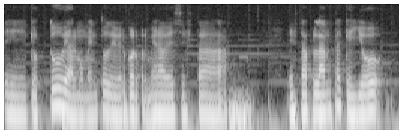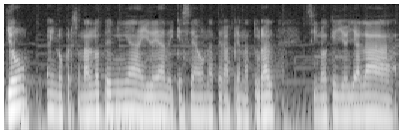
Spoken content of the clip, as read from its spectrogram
eh, que obtuve al momento de ver por primera vez esta, esta planta que yo, yo en lo personal no tenía idea de que sea una terapia natural, sino que yo ya la,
